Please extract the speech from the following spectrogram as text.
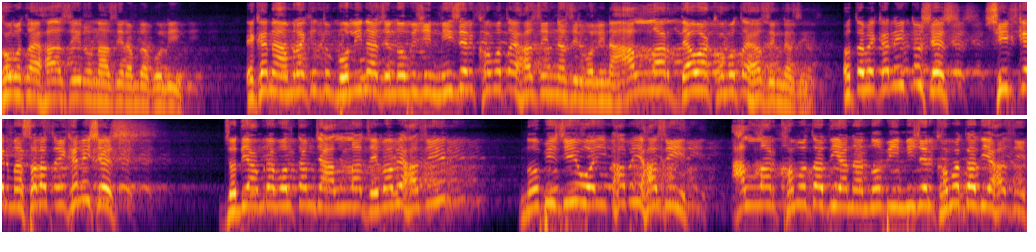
ক্ষমতায় হাজির ও নাজির আমরা বলি। এখানে আমরা কিন্তু বলি না যে নবীজি নিজের ক্ষমতায় হাজির নাজির বলি না, আল্লাহর দেওয়া ক্ষমতায় হাজির নাজির। অতএব এখানেই তো শেষ, শিরকের মাসালা তো এখানেই শেষ। যদি আমরা বলতাম যে আল্লাহ যেভাবে হাজির, নবীজি ওইভাবেই হাজির। আল্লাহর ক্ষমতা দিয়া না, নবী নিজের ক্ষমতা দিয়ে হাজির।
